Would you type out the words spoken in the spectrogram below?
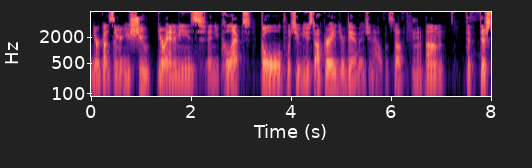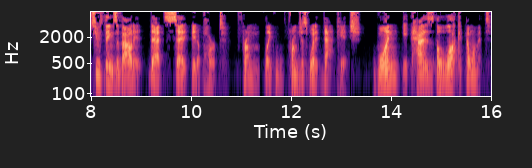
you're a gunslinger. You shoot your enemies and you collect gold, which you use to upgrade your damage and health and stuff. Hmm. Um, the, there's two things about it that set it apart from like from just what it, that pitch. One, it has a luck element,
